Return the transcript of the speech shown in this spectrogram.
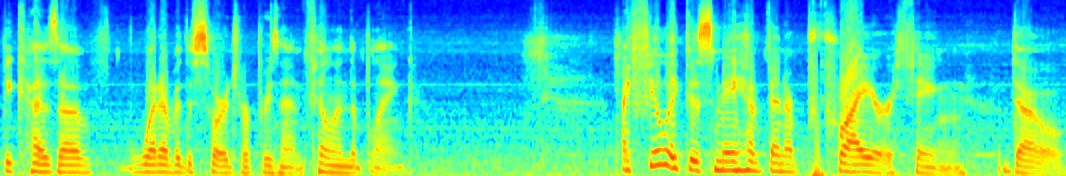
because of whatever the swords represent. Fill in the blank. I feel like this may have been a prior thing, though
